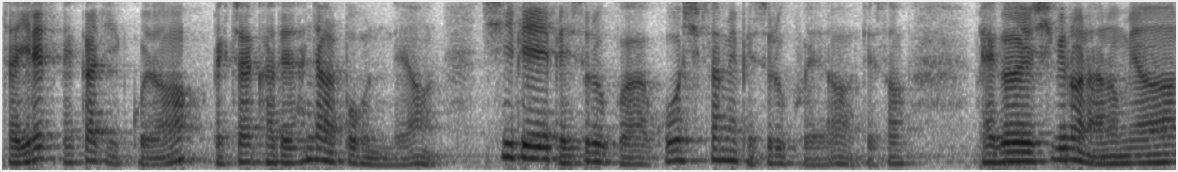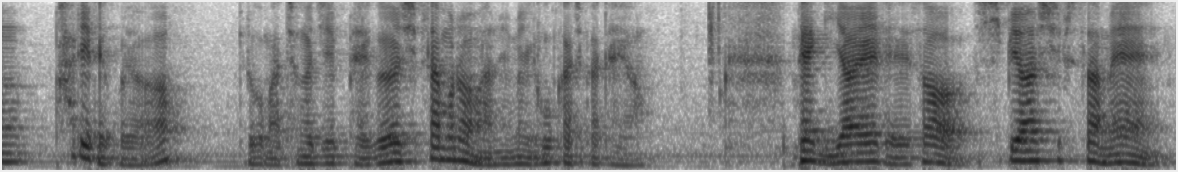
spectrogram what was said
자, 1에서 100까지 있고요. 100장 카드 한 장을 뽑았는데요. 12의 배수를 구하고 13의 배수를 구해요. 그래서 100을 12로 나누면 8이 되고요. 그리고 마찬가지 100을 13으로 나누면 7가지가 돼요. 100 이하에 대해서 12와 13의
